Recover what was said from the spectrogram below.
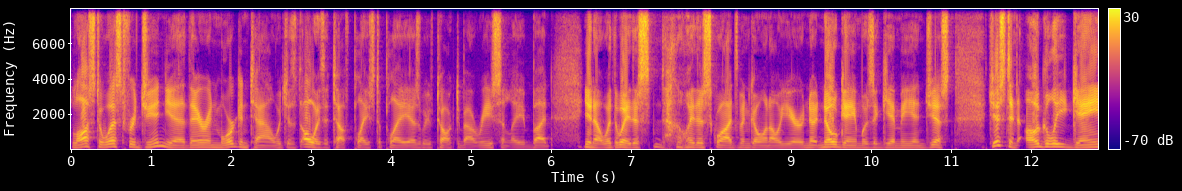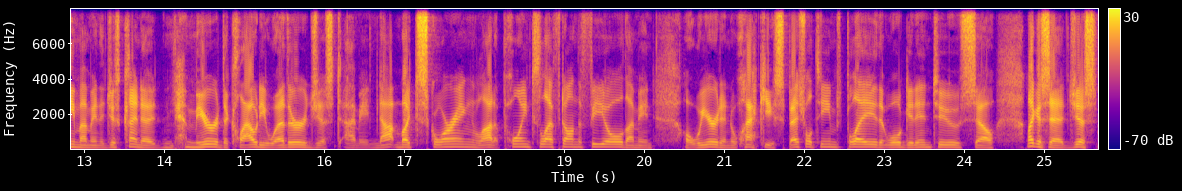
loss to West Virginia there in Morgantown, which is always a tough place to play, as we've talked about recently. But you know, with the way this the way this squad's been going all year, no, no game was a gimme, and just just an ugly game. I mean, it just kind of mirrored the cloudy weather. Just, I mean, not much scoring, a lot of points left on the field. I mean, a weird and wacky special teams play that we'll get into. So, like I said, just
